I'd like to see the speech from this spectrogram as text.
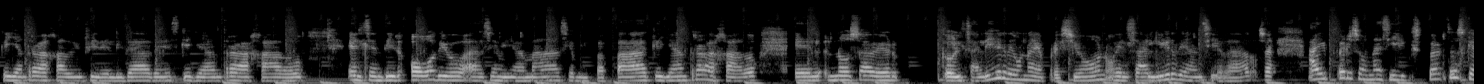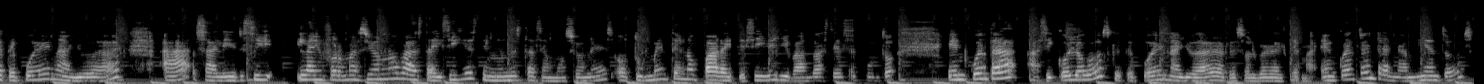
que ya han trabajado infidelidades, que ya han trabajado el sentir odio hacia mi mamá, hacia mi papá, que ya han trabajado el no saber o el salir de una depresión o el salir de ansiedad. O sea, hay personas y expertos que te pueden ayudar a salir. Si la información no basta y sigues teniendo estas emociones o tu mente no para y te sigue llevando hasta ese punto, encuentra a psicólogos que te pueden ayudar a resolver el tema. Encuentra entrenamientos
